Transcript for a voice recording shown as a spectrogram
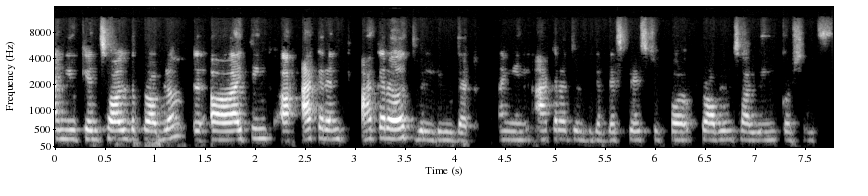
and you can solve the problem uh, i think uh, Hacker Earth will do that. I mean Hacker will be the best place to for problem solving questions.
